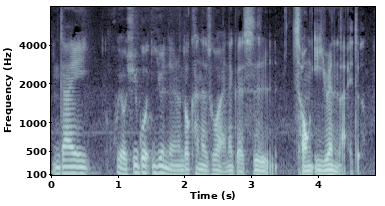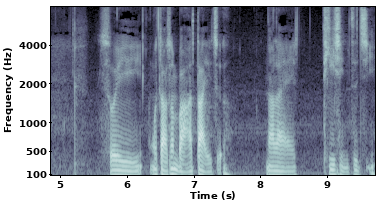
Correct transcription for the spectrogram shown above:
应该。会有去过医院的人都看得出来，那个是从医院来的，所以我打算把它带着，拿来提醒自己。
